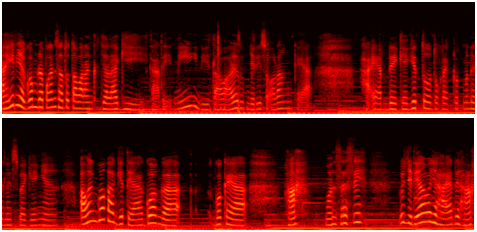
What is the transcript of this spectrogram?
akhirnya gue mendapatkan satu tawaran kerja lagi. Kali ini ditawarin untuk menjadi seorang kayak HRD kayak gitu untuk rekrutmen dan lain sebagainya. Awalnya gue kaget ya, gue nggak, gue kayak, hah, masa sih? Lu jadi apa ya HRD? Hah?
